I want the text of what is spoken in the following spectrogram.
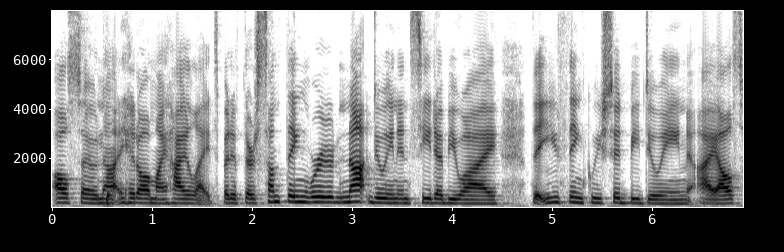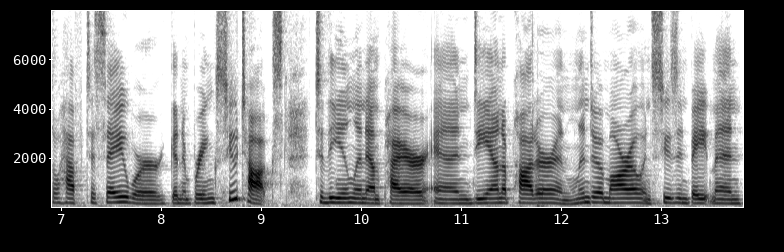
also not hit all my highlights? But if there's something we're not doing in CWI that you think we should be doing, I also have to say we're going to bring Sue Talks to the Inland Empire and Deanna Potter and Linda Amaro and Susan Bateman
